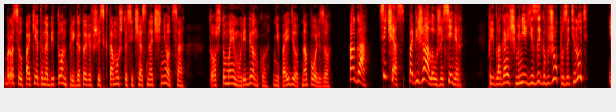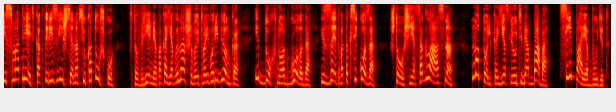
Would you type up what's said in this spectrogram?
Бросил пакеты на бетон, приготовившись к тому, что сейчас начнется. То, что моему ребенку не пойдет на пользу. «Ага, сейчас, побежала уже, Север. Предлагаешь мне язык в жопу затянуть и смотреть, как ты резвишься на всю катушку, в то время, пока я вынашиваю твоего ребенка и дохну от голода из-за этого токсикоза. Что ж, я согласна. Но только если у тебя баба слепая будет».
